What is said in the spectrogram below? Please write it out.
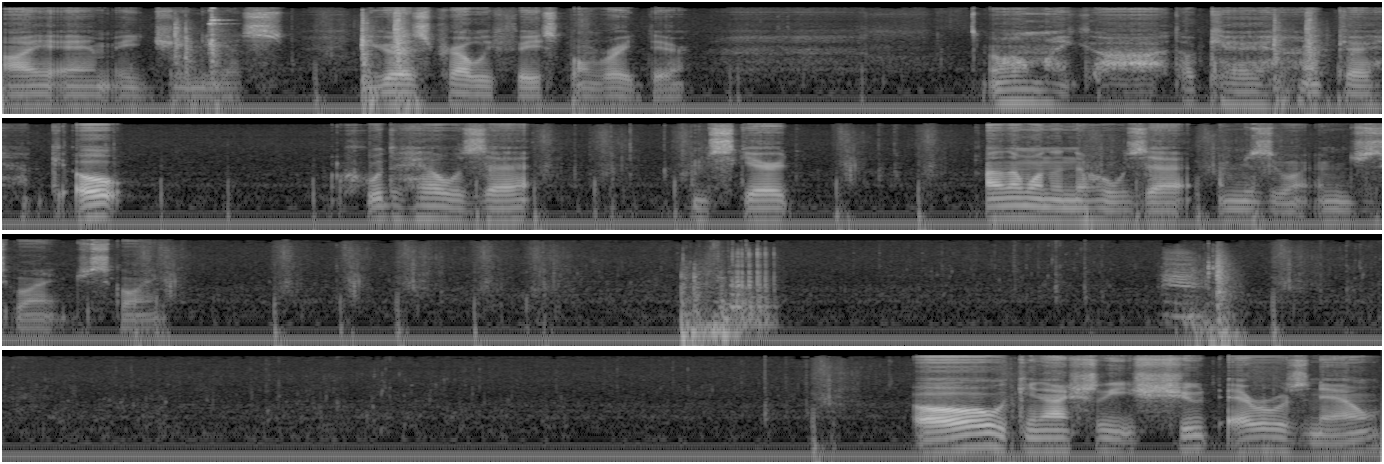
I am a genius. You guys probably facepalm right there. Oh my god. Okay, okay, okay. Oh! Who the hell was that? I'm scared. I don't want to know who was that. I'm just going. I'm just going. Just going. Oh, we can actually shoot arrows now.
